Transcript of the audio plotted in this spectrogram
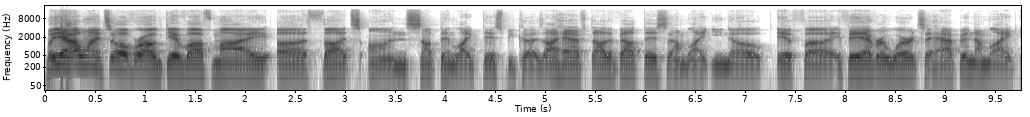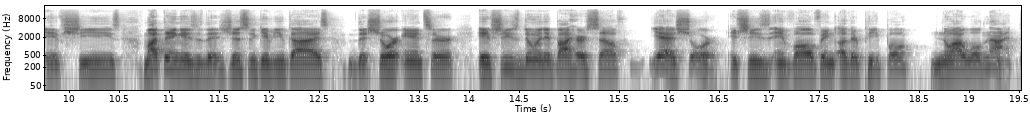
but yeah, I wanted to overall give off my uh thoughts on something like this because I have thought about this. I'm like, you know, if uh if it ever were to happen, I'm like, if she's my thing is this, just to give you guys the short answer, if she's doing it by herself yeah, sure. If she's involving other people, no, I will not.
